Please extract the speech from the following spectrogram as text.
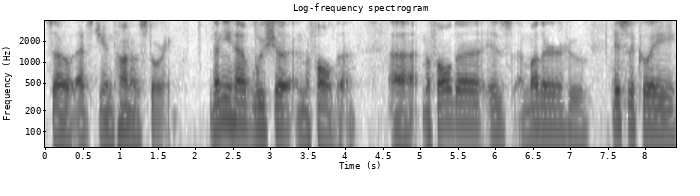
So that's Giantano's story. Then you have Lucia and Mafalda. Uh, Mafalda is a mother who basically,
